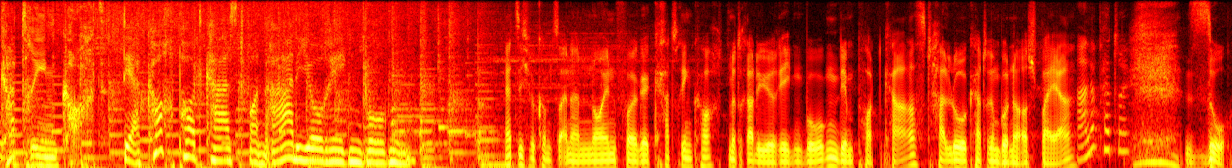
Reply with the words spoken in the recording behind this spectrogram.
Katrin kocht. Der Koch-Podcast von Radio Regenbogen. Herzlich willkommen zu einer neuen Folge Katrin kocht mit Radio Regenbogen, dem Podcast. Hallo Katrin Bunne aus Speyer. Hallo Patrick. So,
